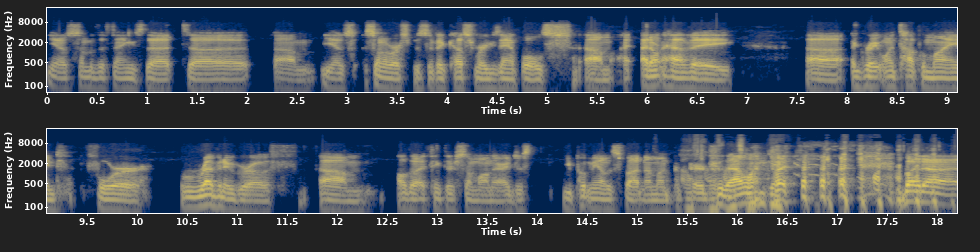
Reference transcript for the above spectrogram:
you know some of the things that uh, um, you know some of our specific customer examples. Um, I, I don't have a uh, a great one top of mind for revenue growth. Um, although I think there's some on there. I just you put me on the spot and I'm unprepared for that one. But but uh,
